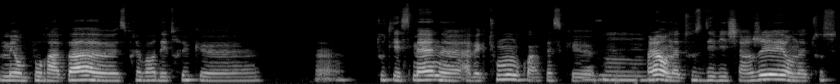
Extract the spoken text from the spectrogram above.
mais on ne pourra pas se prévoir des trucs toutes les semaines avec tout le monde, quoi, parce que mm-hmm. voilà, on a tous des vies chargées, on a tous,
